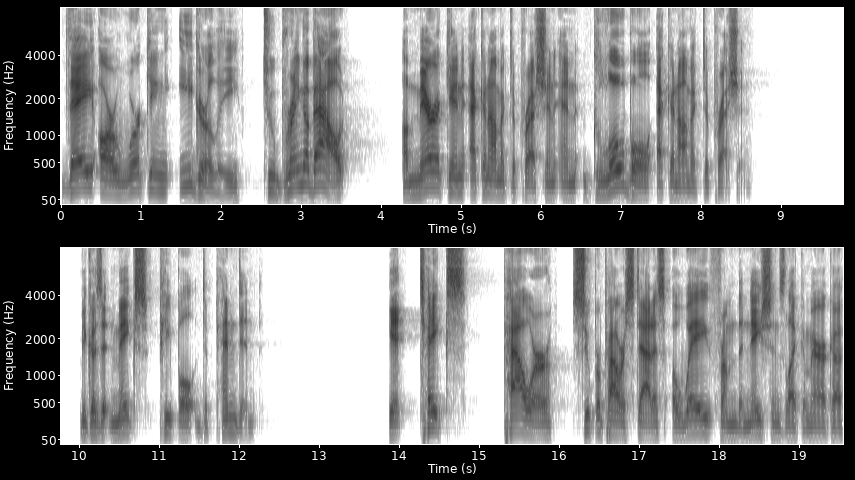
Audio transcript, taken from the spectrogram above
They are working eagerly to bring about American economic depression and global economic depression because it makes people dependent. It takes power, superpower status away from the nations like America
